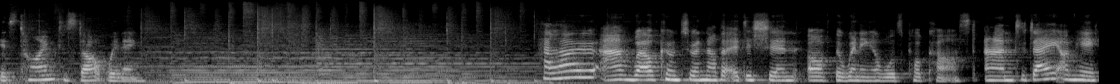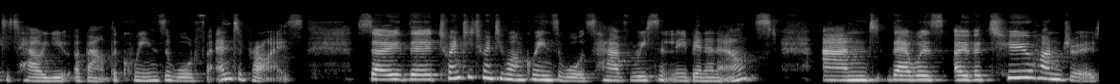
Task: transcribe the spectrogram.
It's time to start winning. Hello, and welcome to another edition of the Winning Awards podcast. And today I'm here to tell you about the Queen's Award for Enterprise. So, the 2021 Queen's Awards have recently been announced, and there was over 200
